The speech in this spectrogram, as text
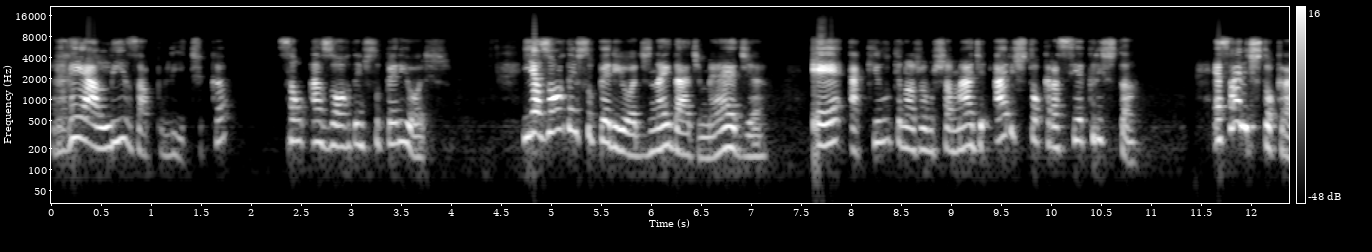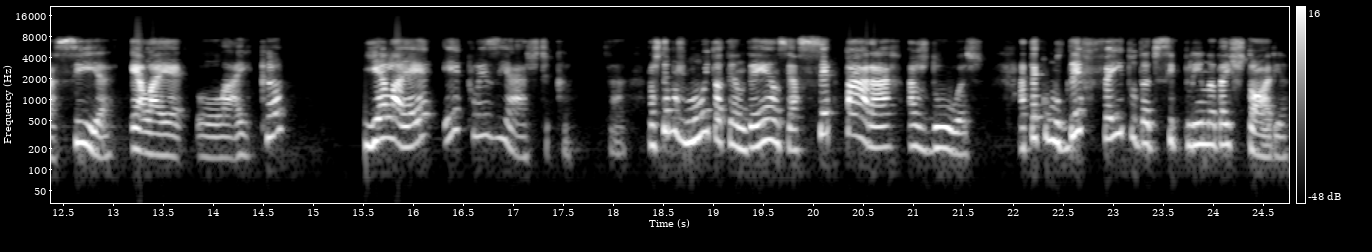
realiza a política são as ordens superiores. E as ordens superiores na Idade Média é aquilo que nós vamos chamar de aristocracia cristã. Essa aristocracia, ela é laica, e ela é eclesiástica. Tá? Nós temos muito a tendência a separar as duas, até como defeito da disciplina da história.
